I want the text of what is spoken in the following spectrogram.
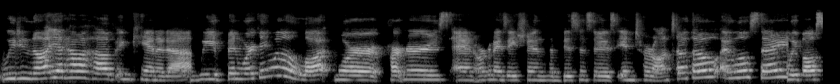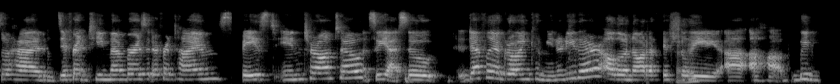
We do not yet have a hub in Canada. We've been working with a lot more partners and organizations and businesses in Toronto, though, I will say. We've also had different team members at different times based in Toronto. So, yeah, so definitely a growing community there, although not officially okay. uh, a hub. We,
